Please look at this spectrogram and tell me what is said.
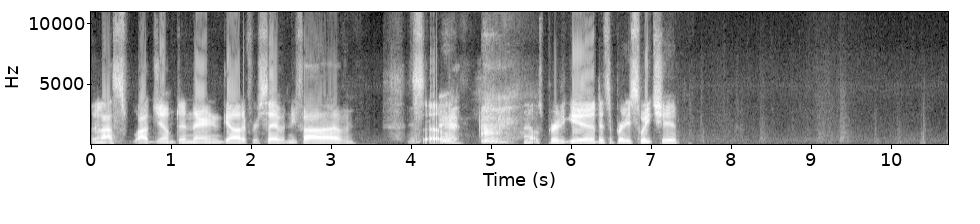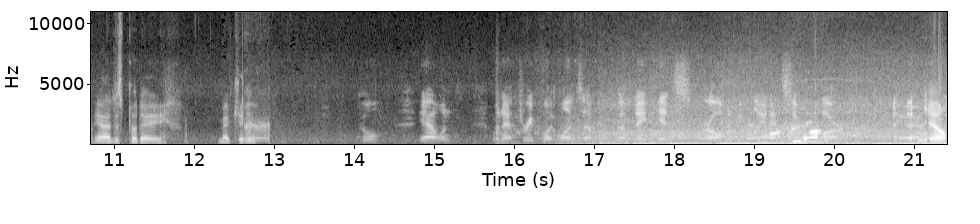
And I, I jumped in there and got it for seventy five, and so that was pretty good. It's a pretty sweet ship. Yeah, I just put a med kit in. Cool. Yeah, when when that 3.1's up, update hits, we're all gonna be playing it super hard. Yep.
